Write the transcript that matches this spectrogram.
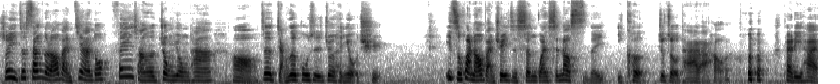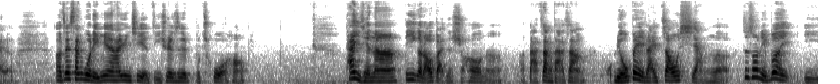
所以这三个老板竟然都非常的重用他、哦！这讲这个故事就很有趣，一直换老板却一直升官，升到死的一刻，就只有他了，哈，太厉害了。呃，在三国里面，他运气也的确是不错哈、他以前呢，第一个老板的时候呢，打仗打仗。刘备来招降了，这时候你不能以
